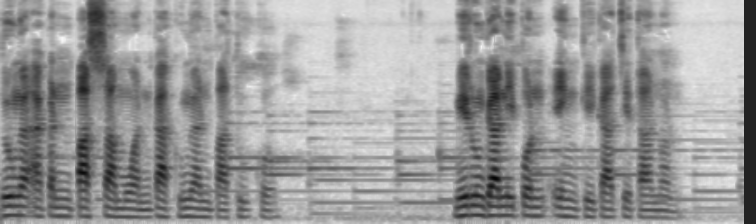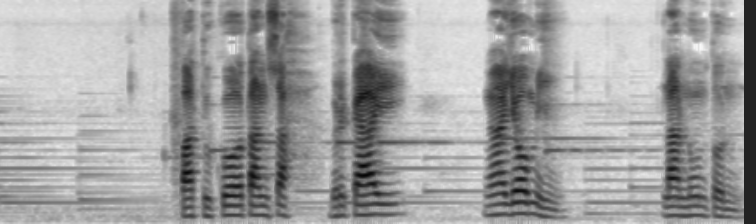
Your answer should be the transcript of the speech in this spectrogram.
ndongaaken pasamuan kagungan paduka mirungganipun ing kekacitanon paduka tansah berkahi ngayomi lan nuntun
